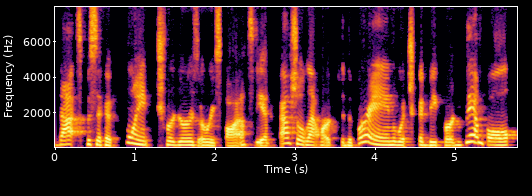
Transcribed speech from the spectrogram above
that specific point triggers a response via the fascial network to the brain, which could be, for example,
